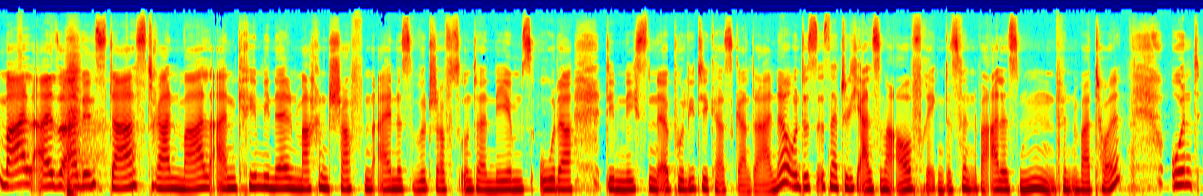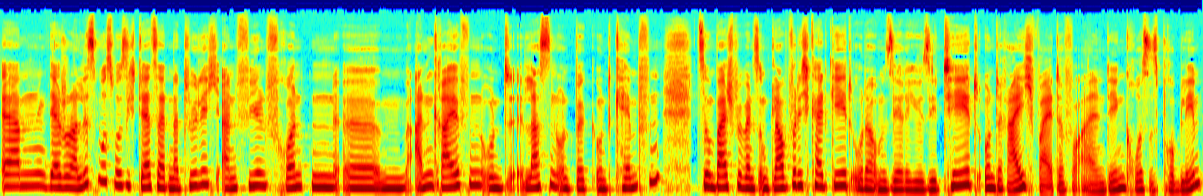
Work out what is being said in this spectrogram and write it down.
Mal also an den Stars dran, mal an kriminellen Machenschaften eines Wirtschaftsunternehmens oder dem nächsten äh, Politikerskandal. Ne? Und das ist natürlich alles immer aufregend. Das finden wir alles, mh, hm, finden wir toll. Und ähm, der Journalismus muss sich derzeit natürlich an vielen Fronten ähm, angreifen und lassen und, und kämpfen. Zum Beispiel, wenn es um Glaubwürdigkeit geht oder um Seriosität und Reichweite vor allen Dingen. Großes Problem.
